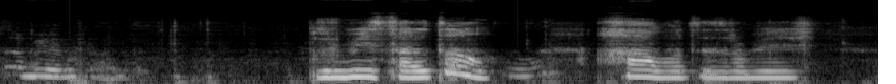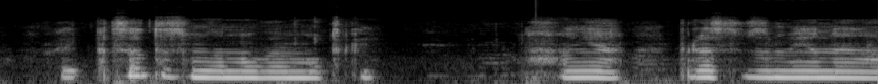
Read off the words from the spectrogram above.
Zrobiłem. Zrobiłeś salto? No. Aha, bo ty zrobiłeś. Okej, A co to są za nowe motki? Aha, nie. Po prostu zmienione na.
